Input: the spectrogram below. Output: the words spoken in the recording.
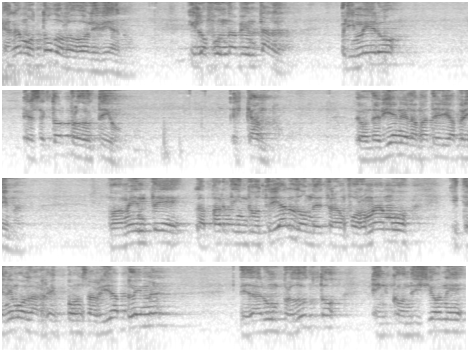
ganamos todos los bolivianos. Y lo fundamental, primero, el sector productivo, el campo, de donde viene la materia prima. Nuevamente, la parte industrial, donde transformamos y tenemos la responsabilidad plena de dar un producto en condiciones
